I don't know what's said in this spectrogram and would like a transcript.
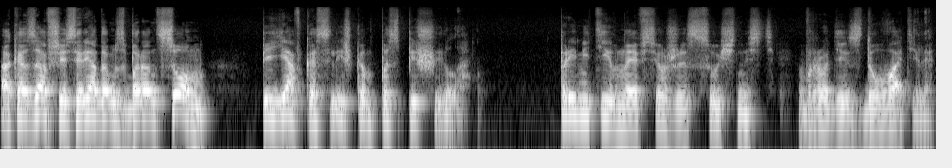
Оказавшись рядом с Баранцом, пиявка слишком поспешила. Примитивная все же сущность, вроде сдувателя.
